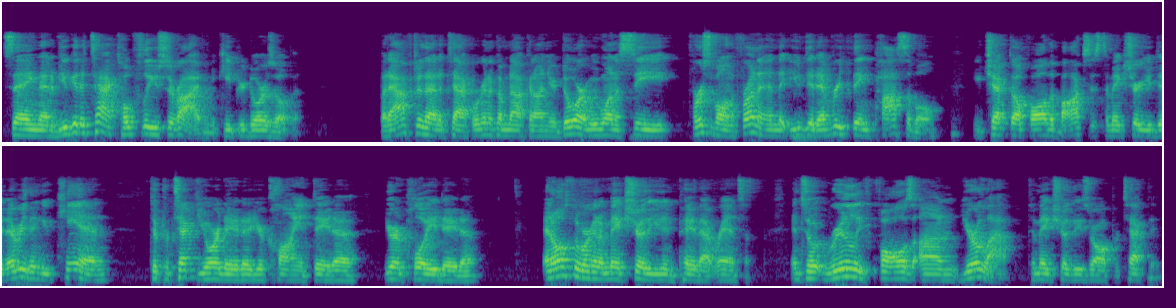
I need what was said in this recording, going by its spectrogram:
saying that if you get attacked, hopefully you survive and you keep your doors open. But after that attack, we're going to come knocking on your door, and we want to see, first of all, on the front end, that you did everything possible. You checked off all the boxes to make sure you did everything you can to protect your data, your client data, your employee data and also, we're going to make sure that you didn't pay that ransom. And so it really falls on your lap to make sure these are all protected.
